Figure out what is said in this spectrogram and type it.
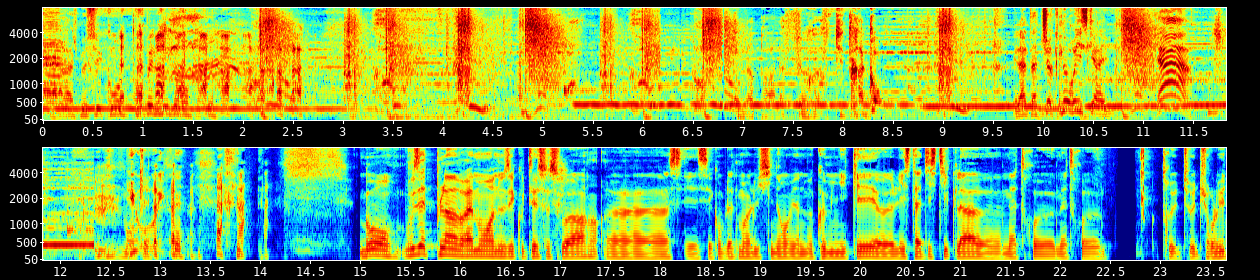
Ah, je me suis trompé de mot dedans. Tu n'as pas la fureur du dragon. Et là, t'as Chuck Norris qui arrive. Ah Bon. Bon, vous êtes plein vraiment à nous écouter ce soir. Euh, c'est complètement hallucinant. On vient de me communiquer euh, les statistiques là. Euh, maître maître Turlut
